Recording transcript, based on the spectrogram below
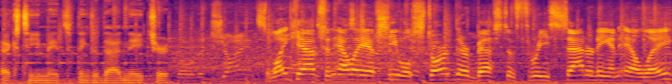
ex-teammates, things of that nature. The Whitecaps and LAFC will start their best of three Saturday in LA.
